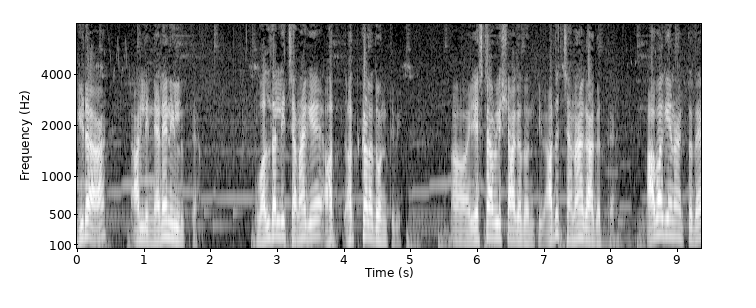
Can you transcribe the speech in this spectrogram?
ಗಿಡ ಅಲ್ಲಿ ನೆಲೆ ನಿಲ್ಲುತ್ತೆ. ಹೊಲದಲ್ಲಿ ಚೆನ್ನಾಗಿ ಹತ್ ಹತ್ಕೊಳ್ಳೋದು ಅಂತೀವಿ. ಎಸ್ಟಾಬ್ಲಿಷ್ ಆಗೋದು ಅಂತೀವಿ. ಅದು ಚೆನ್ನಾಗಾಗುತ್ತೆ. ಆವಾಗ ಏನಾಗ್ತದೆ?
